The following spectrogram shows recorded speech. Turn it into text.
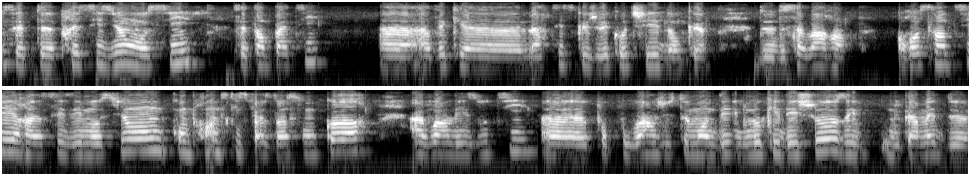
cette précision aussi, cette empathie euh, avec l'artiste que je vais coacher. Donc, de savoir ressentir euh, ses émotions, comprendre ce qui se passe dans son corps, avoir les outils euh, pour pouvoir justement débloquer des choses et lui permettre de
